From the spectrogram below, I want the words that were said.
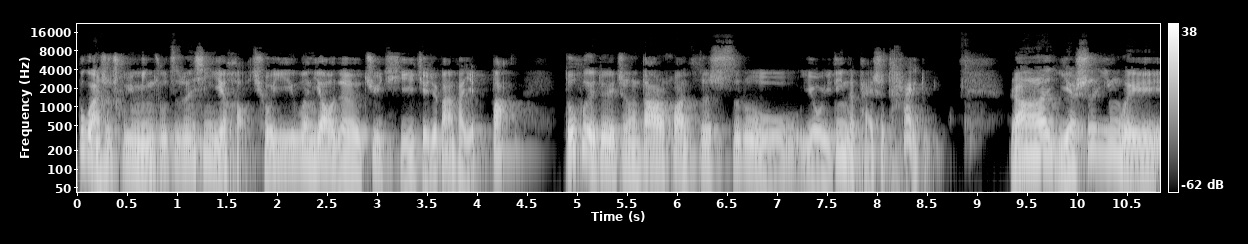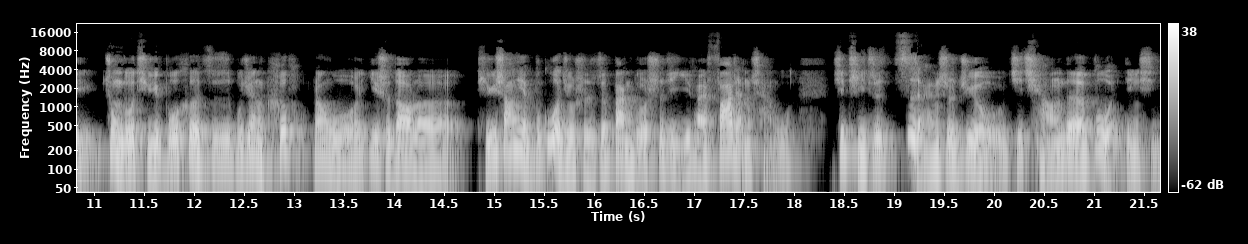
不管是出于民族自尊心也好，求医问药的具体解决办法也罢，都会对这种大而化之的思路有一定的排斥态度。然而，也是因为众多体育播客孜孜不倦的科普，让我意识到了体育商业不过就是这半个多世纪以来发展的产物，其体制自然是具有极强的不稳定性。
